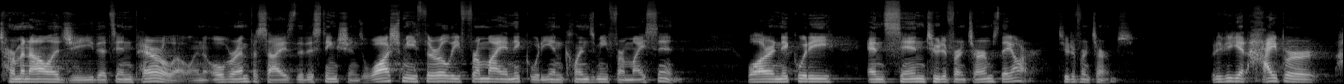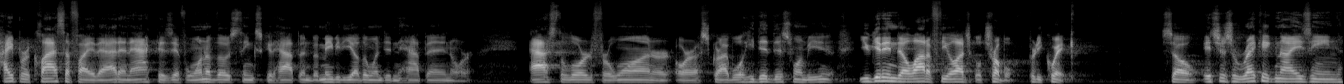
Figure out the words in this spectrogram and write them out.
terminology that's in parallel and overemphasize the distinctions. Wash me thoroughly from my iniquity and cleanse me from my sin. Well, are iniquity and sin two different terms? They are two different terms. But if you get hyper hyper classify that and act as if one of those things could happen, but maybe the other one didn't happen, or ask the Lord for one, or, or ascribe, well, he did this one, but you, you get into a lot of theological trouble pretty quick. So it's just recognizing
